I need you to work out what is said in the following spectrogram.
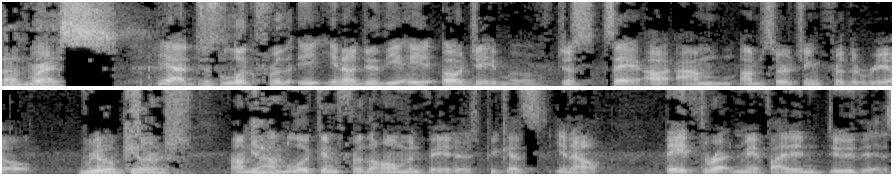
of Right. this. Yeah, just look for the you know do the OJ move. Just say "I- I'm I'm searching for the real you Real know, I'm killers. search- I'm, Yeah. I'm looking for the home invaders because you know they threatened me if I didn't do this,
